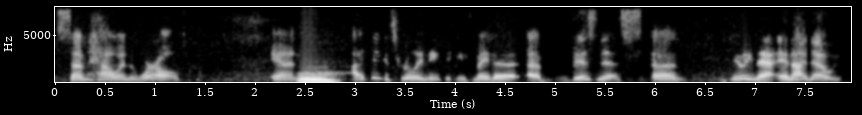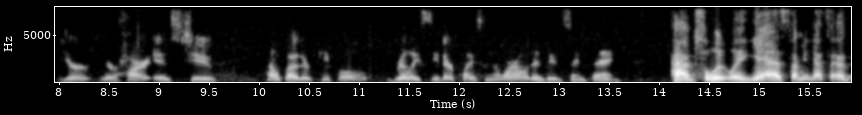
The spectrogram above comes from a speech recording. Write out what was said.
somehow in the world. And mm. i think it's really neat that you've made a, a business um, doing that. And i know your your heart is to help other people really see their place in the world and do the same thing. Absolutely. Yes. I mean, that's a,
